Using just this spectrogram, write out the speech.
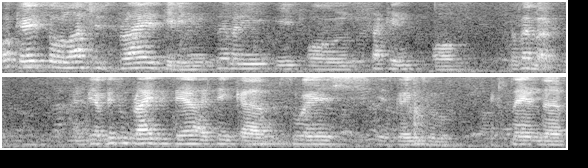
Okay, so last is prize giving ceremony is on second of November. And we have different prizes here. I think uh, Suresh is going to explain the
